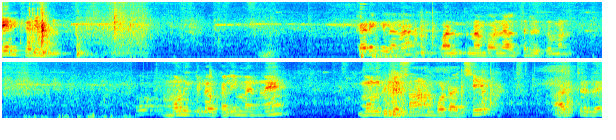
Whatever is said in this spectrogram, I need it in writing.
ஏரி களிமண். கிடைக்கலன்னா வன் நம்ம நிலத்தில் இருக்கிற மண். மூணு கிலோ களிமண் மூணு கிலோ சாணம் போட்டாச்சு. அடுத்தது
